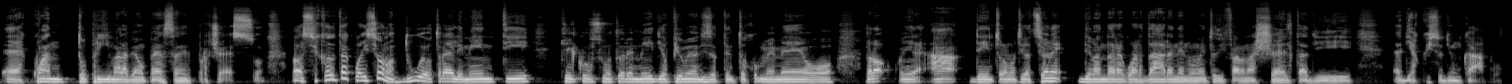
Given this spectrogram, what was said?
eh, quanto prima l'abbiamo persa nel processo. Allora, secondo te quali sono due o tre elementi che il consumatore medio più o meno disattento come me o però dire, ha dentro la motivazione deve andare a guardare nel momento di fare una scelta di, eh, di acquisto di un capo?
